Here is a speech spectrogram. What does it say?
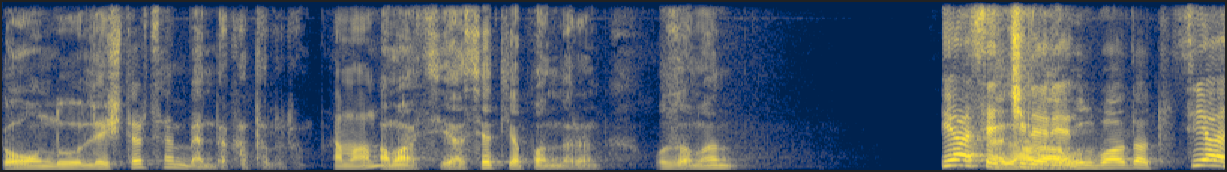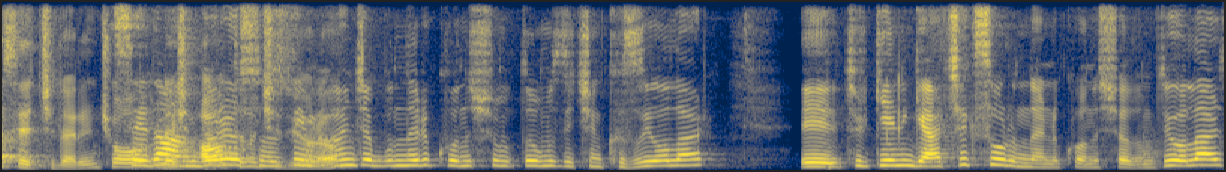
Çoğunluğu leş dersen ben de katılırım. Tamam. Ama siyaset yapanların o zaman El Siyasetçilerin Bağdat. siyasetçilerin çoğu Seda leş. Hanım Altını görüyorsunuz değil mi? çiziyorum. Önce bunları konuştuğumuz için kızıyorlar. Ee, Türkiye'nin gerçek sorunlarını konuşalım diyorlar.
